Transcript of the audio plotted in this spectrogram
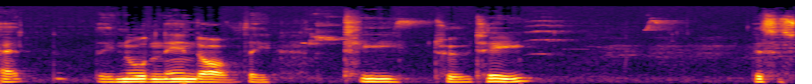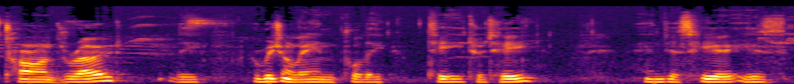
at the northern end of the T2T. This is Torrens Road, the original end for the T2T, and just here is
